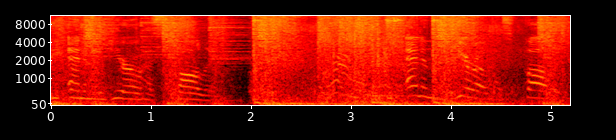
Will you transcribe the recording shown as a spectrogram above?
The enemy hero has fallen. The enemy hero has fallen.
